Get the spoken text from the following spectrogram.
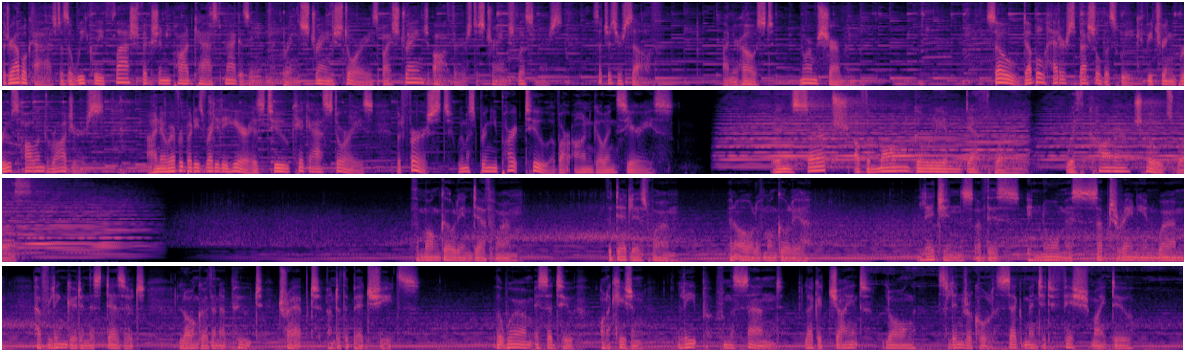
The Drabblecast is a weekly flash fiction podcast magazine that brings strange stories by strange authors to strange listeners, such as yourself. I'm your host, Norm Sherman. So, double header special this week featuring Bruce Holland Rogers. I know everybody's ready to hear his two kick ass stories, but first, we must bring you part two of our ongoing series. In Search of the Mongolian Death Worm with Connor Choadsworth. The Mongolian death worm, the deadliest worm in all of Mongolia. Legends of this enormous subterranean worm have lingered in this desert longer than a poot trapped under the bed sheets. The worm is said to, on occasion, leap from the sand like a giant, long, cylindrical, segmented fish might do,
